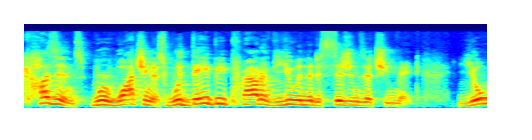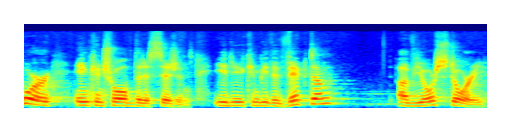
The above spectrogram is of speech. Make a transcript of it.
cousins were watching this, would they be proud of you and the decisions that you make? You're in control of the decisions. Either you can be the victim of your story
